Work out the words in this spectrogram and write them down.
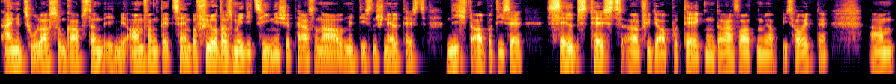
eine Zulassung gab es dann irgendwie Anfang Dezember für das medizinische Personal mit diesen Schnelltests, nicht aber diese Selbsttests äh, für die Apotheken. Darauf warten wir bis heute. Ähm,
